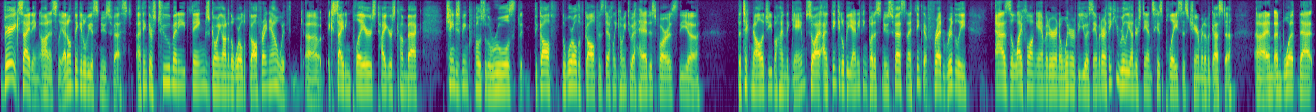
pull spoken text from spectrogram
Very exciting, honestly. I don't think it'll be a snooze fest. I think there's too many things going on in the world of golf right now with uh, exciting players, Tigers comeback, changes being proposed to the rules. The, the golf, the world of golf is definitely coming to a head as far as the uh, the technology behind the game. So I, I think it'll be anything but a snooze fest. And I think that Fred Ridley as a lifelong amateur and a winner of the U.S. Amateur, I think he really understands his place as chairman of Augusta, uh, and and what that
